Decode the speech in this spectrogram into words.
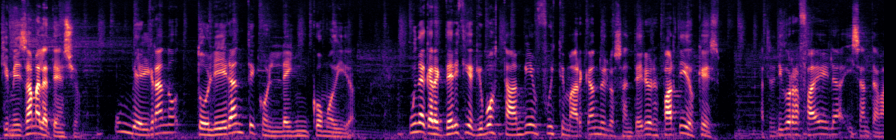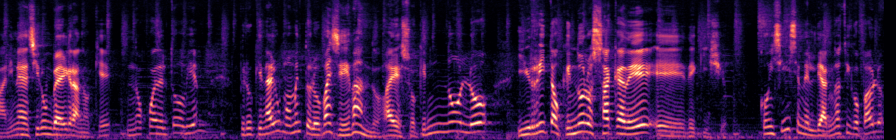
que me llama la atención. Un Belgrano tolerante con la incomodidad. Una característica que vos también fuiste marcando en los anteriores partidos, que es Atlético Rafaela y Santa Marina, es decir, un Belgrano que no juega del todo bien, pero que en algún momento lo va llevando a eso, que no lo irrita o que no lo saca de, eh, de quicio. ¿Coincidís en el diagnóstico, Pablo?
